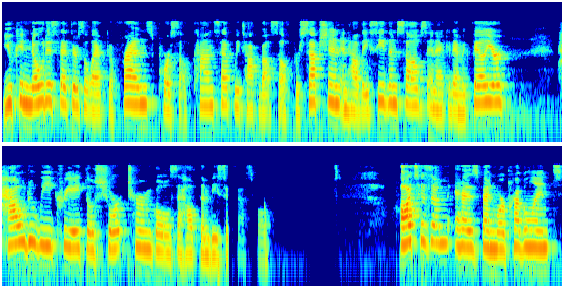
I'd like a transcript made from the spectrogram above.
You can notice that there's a lack of friends, poor self-concept. We talk about self-perception and how they see themselves and academic failure. How do we create those short-term goals to help them be successful? Autism has been more prevalent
